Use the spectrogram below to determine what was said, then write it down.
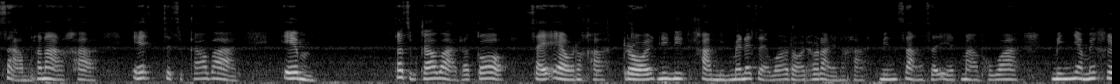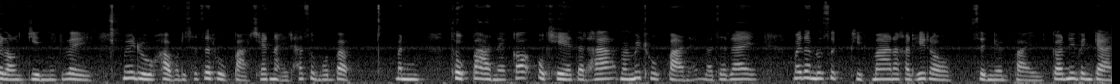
3 ขนาดค่ะ S 79 บาท M 99 บาท แล้วก็ไซส์ L นะคะร้อยนิดๆค่ะ มินไม่แน่ใจว่าร้อยเท่าไหร่นะคะ มินสั่งไซส์ S มาเพราะว่ามินยังไม่เคยลองกินนี่เลย ไม่รู้ค่ะว่าจะถูกปากแค่ไหน ถ้าสมมุติแบบมันถูกปากเนี่ยก็โอเค แต่ถ้ามันไม่ถูกปากเนี่ยเราจะได้ไม่ต้องรู้สึกผิดมากนะคะ ที่เราเสียเงินไป ก็นี่เป็นการ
